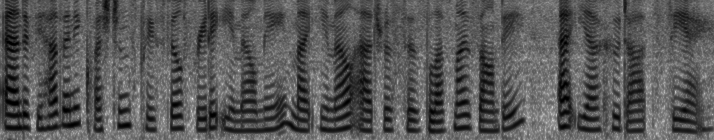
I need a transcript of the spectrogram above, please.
And if you have any questions, please feel free to email me. My email address is lovemyzombie at yahoo.ca.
